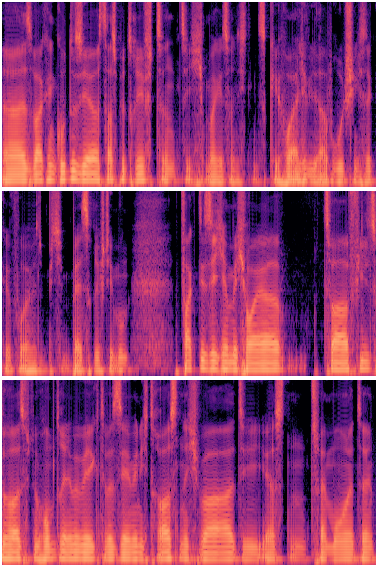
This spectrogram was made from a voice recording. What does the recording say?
äh, es war kein gutes Jahr, was das betrifft und ich mag jetzt auch nicht ins Geheule wieder abrutschen. Ich sage vorher ein bisschen bessere Stimmung. Fakt ist, ich habe mich heuer zwar viel zu Hause mit dem Hometrainer bewegt, aber sehr wenig draußen. Ich war die ersten zwei Monate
